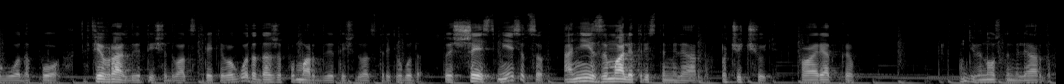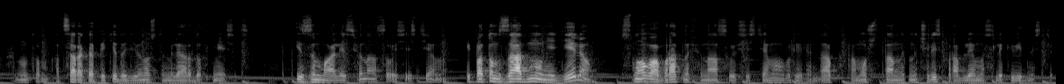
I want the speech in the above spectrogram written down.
года по февраль 2023 года, даже по март 2023 года, то есть 6 месяцев, они изымали 300 миллиардов по чуть-чуть, порядка 90 миллиардов, ну там от 45 до 90 миллиардов в месяц изымали из финансовой системы. И потом за одну неделю снова обратно в финансовую систему влили, да, потому что там начались проблемы с ликвидностью.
